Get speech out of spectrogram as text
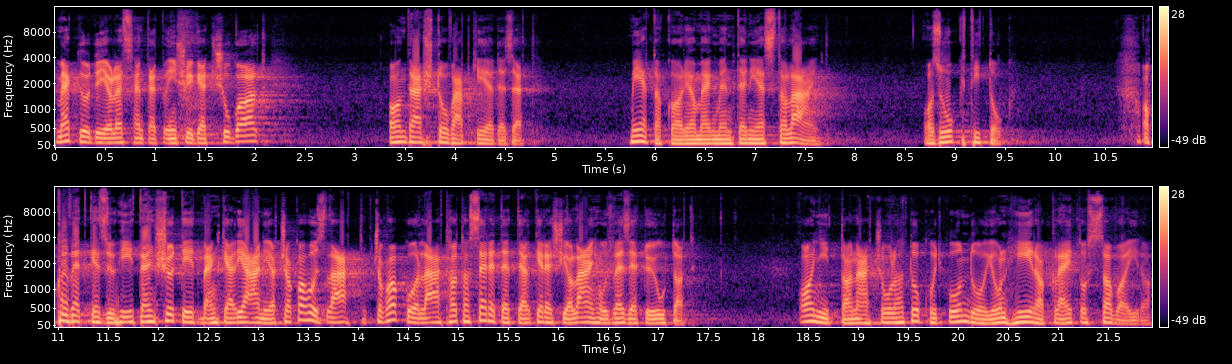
megkérdőjelezhetetlenséget sugalt. András tovább kérdezett. Miért akarja megmenteni ezt a lányt? Az ok titok. A következő héten sötétben kell járnia, csak, ahhoz lát, csak akkor láthat, ha szeretettel keresi a lányhoz vezető utat. Annyit tanácsolhatok, hogy gondoljon Hérakleitos szavaira.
